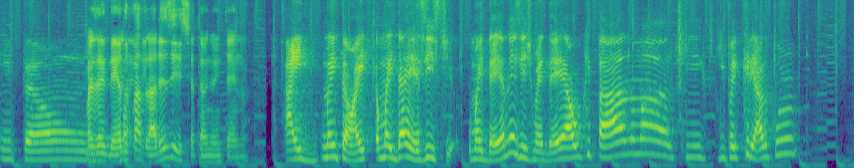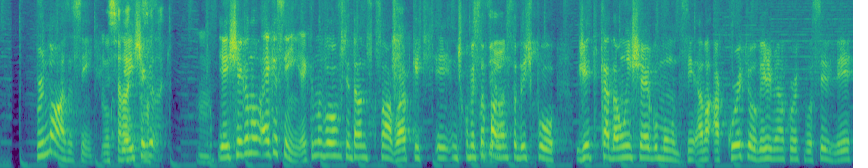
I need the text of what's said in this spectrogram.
então... Mas a ideia do quadrado existe, até onde eu entendo. Aí, mas então, aí, uma ideia existe? Uma ideia não existe, uma ideia é algo que tá numa... que, que foi criado por... por nós, assim. E aí que- chega... E aí chega no. É que assim, é que eu não vou entrar na discussão agora, porque a gente começou Fudeu. falando sobre, tipo, o jeito que cada um enxerga o mundo. Assim, a, a cor que eu vejo é a mesma cor que você vê.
